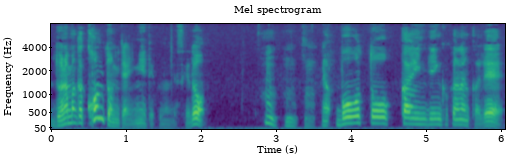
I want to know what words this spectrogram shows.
ドラマがコントみたいに見えてくるんですけど、うんうんうん、冒頭かエンディングかなんかで、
